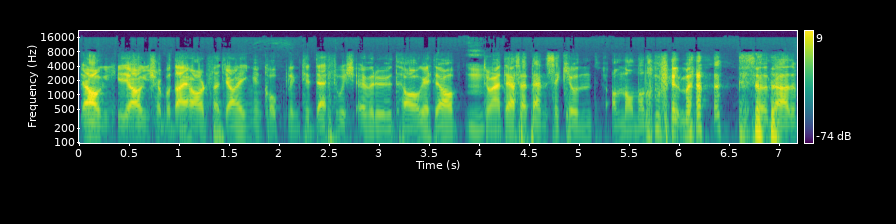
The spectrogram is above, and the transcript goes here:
Jag, jag kör på Die Hard för att jag har ingen koppling till Death Wish överhuvudtaget. Jag Mm. tror inte jag har sett en sekund av någon av de filmerna. Så det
